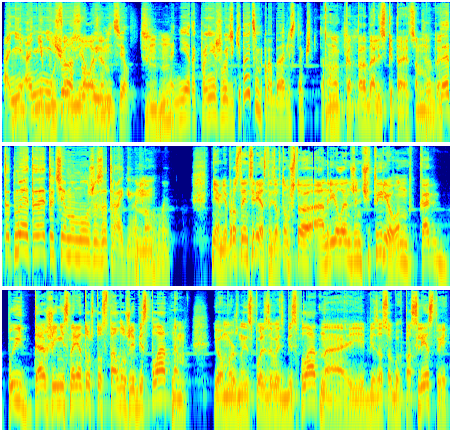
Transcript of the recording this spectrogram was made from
Они, они не ничего особо не делают. Угу. Они, я так понимаю, вроде китайцам продались, так что там... Ну, как продались китайцам. Ну, ты... Этот, мы, это, эту тему мы уже затрагивали, ну. Не, мне просто интересно. Дело в том, что Unreal Engine 4, он как бы даже несмотря на то, что стал уже бесплатным, его можно использовать бесплатно и без особых последствий,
